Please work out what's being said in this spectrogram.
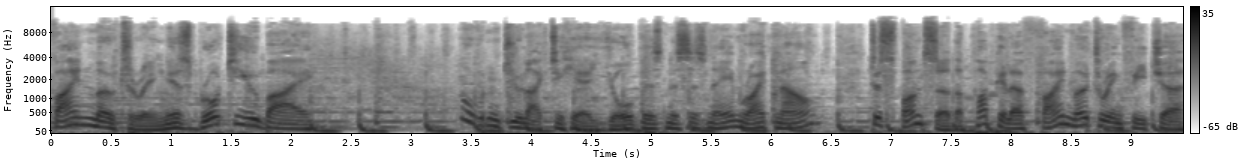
Fine Motoring is brought to you by. Or wouldn't you like to hear your business's name right now? To sponsor the popular Fine Motoring feature,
